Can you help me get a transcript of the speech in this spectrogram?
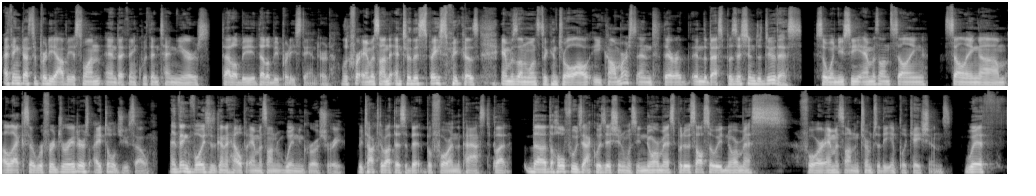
I think that's a pretty obvious one, and I think within 10 years, that'll be that'll be pretty standard. Look for Amazon to enter this space because Amazon wants to control all e-commerce and they're in the best position to do this. So when you see Amazon selling selling um, Alexa refrigerators. I told you so. I think voice is going to help Amazon win grocery. We talked about this a bit before in the past, but the the Whole Foods acquisition was enormous, but it was also enormous for Amazon in terms of the implications. With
